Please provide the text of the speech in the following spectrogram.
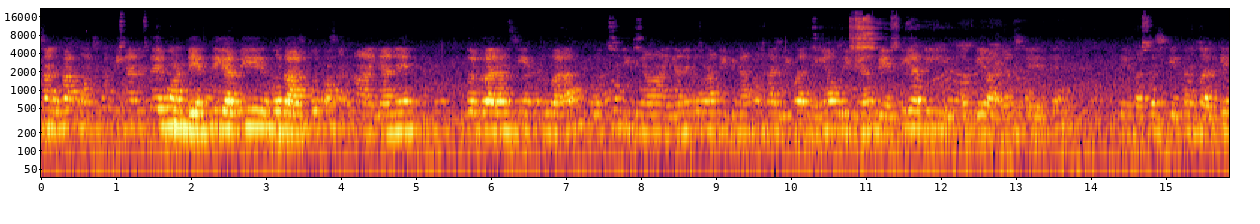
ਸੰਗਤਾਂ ਪਹੁੰਚ ਚੁੱਕੀਆਂ ਤੇ ਹੁਣ ਬੇਨਤੀ ਆ ਵੀ ਗੁਰਦਾਸਪੁਰ ਤੋਂ ਸੰਗਤਾਂ ਆਈਆਂ ਨੇ। ਗੁਰਦੁਆਰਾ ਮਸੀਤ ਗੁਰਦੁਆਰਾ ਉੱਥੋਂ ਬੀਬੀਆਂ ਆਈਆਂ ਨੇ ਤੇ ਉਹਨਾਂ ਬੀਬੀਆਂ ਨੂੰ ਹਾਜ਼ਰੀ ਭਰਨੀ ਆ, ਉਹ ਬੀਬੀਆਂ ਨੂੰ ਬੇਨਤੀ ਆ ਵੀ ਅੱਗੇ ਆ ਜਾਣ ਸਟੇਜ ਤੇ। ਤੇ ਬਸ ਬਸ ਕੀਰਤਨ ਕਰਕੇ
